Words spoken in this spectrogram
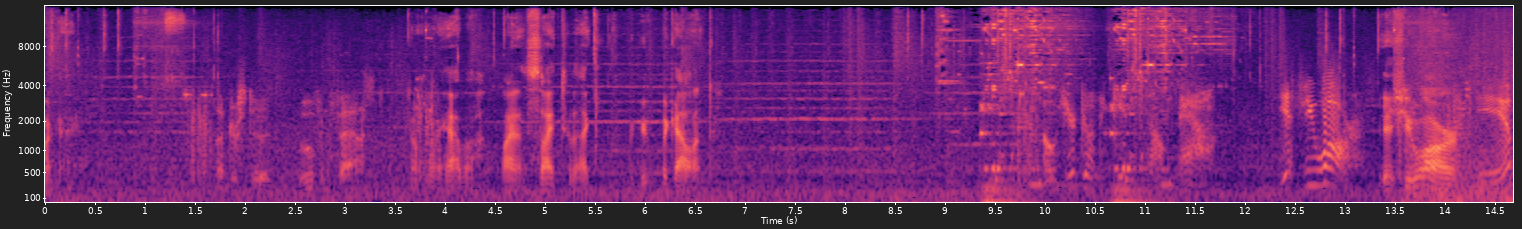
Okay. Okay, Understood. Moving fast. don't really have a line of sight to that beg- begallant. Oh, you're gonna get some now. Yes, you are. Yes, you are. Yep.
